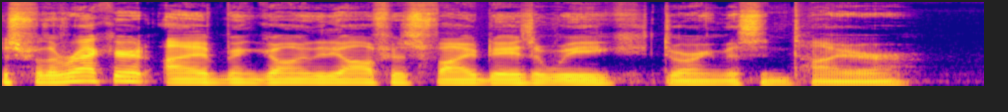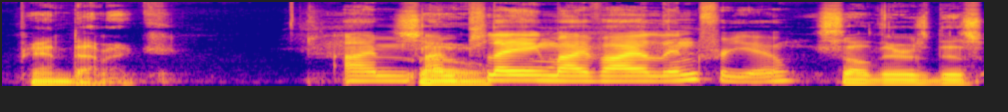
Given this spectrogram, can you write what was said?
Just for the record, I have been going to the office five days a week during this entire pandemic. I'm So- I'm playing my violin for you. So there's this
